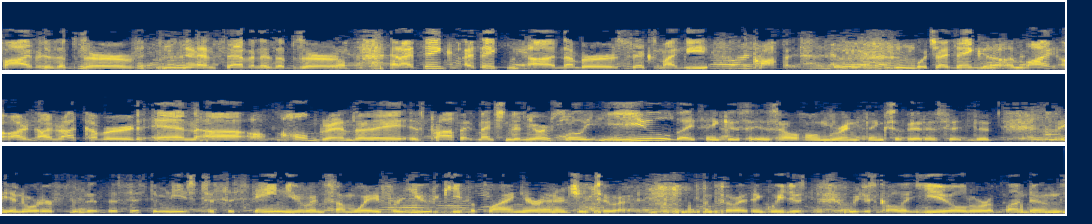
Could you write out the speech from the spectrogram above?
five is observe, and seven is observe. And I think I think uh, number six might be profit, which I think uh, my are, are not covered in uh, Are they? Is profit mentioned in yours? Well, yield, I think, is, how Holmgren thinks of it. Is that, in order the, system needs to sustain you in some way for you to keep applying your energy to it. And so I think we just we just call it yield or abundance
